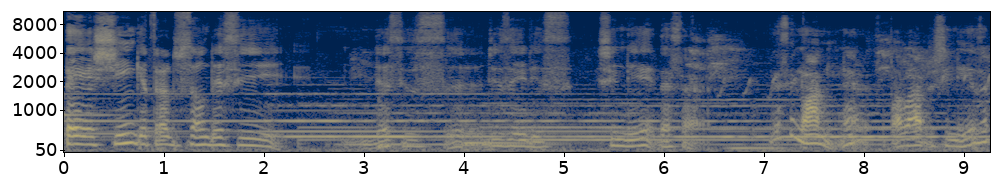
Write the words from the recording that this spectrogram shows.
Te Ching, a tradução desse, desses uh, dizeres chineses, dessa, desse nome, né? Palavra chinesa,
